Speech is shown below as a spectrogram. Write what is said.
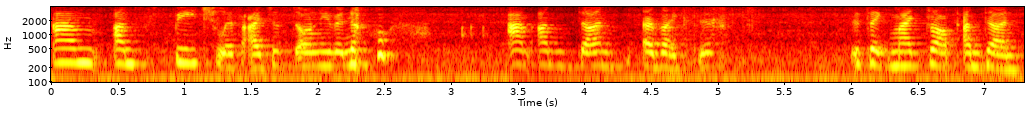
I'm I'm speechless. I just don't even know. I'm I'm done. I'm like it's like mic drop. I'm done.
